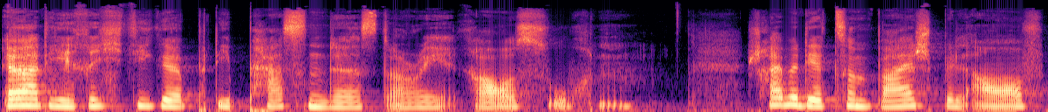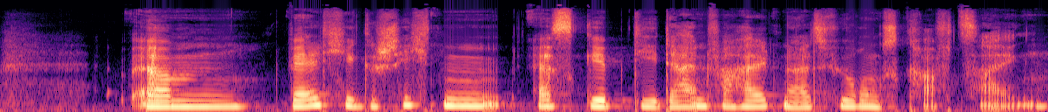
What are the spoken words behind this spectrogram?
immer die richtige, die passende Story raussuchen. Schreibe dir zum Beispiel auf, ähm, welche Geschichten es gibt, die dein Verhalten als Führungskraft zeigen.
